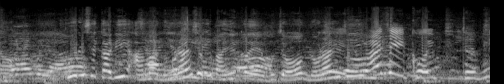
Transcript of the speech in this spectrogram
거예요. 보리 색깔이 아마 노란색이 많을 거예요. 그죠? 노란색. 노란색이 거의 대부분.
